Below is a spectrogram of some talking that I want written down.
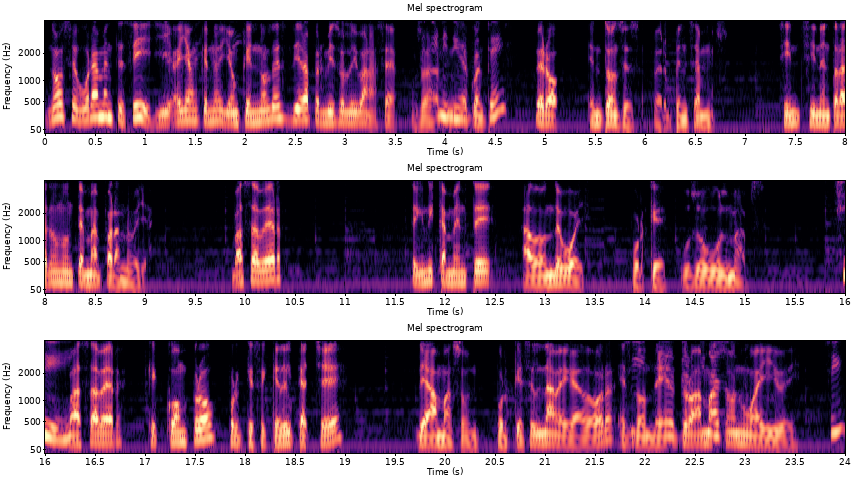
no, seguramente sí, y, y aunque no, y aunque no les diera permiso lo iban a hacer, o sea, a fin de cuentas. Definitivamente. Pero entonces, a ver, pensemos, sin, sin entrar en un tema de paranoia. Vas a ver técnicamente a dónde voy, porque uso Google Maps. Sí. Vas a ver que compro porque se queda el caché de Amazon, porque es el navegador en Sí, donde entro a navegador. Amazon o a eBay. Sí.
